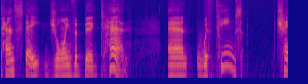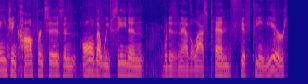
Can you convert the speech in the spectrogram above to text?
Penn State joined the Big Ten. And with teams changing conferences and all that we've seen in, what is it now, the last 10, 15 years,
